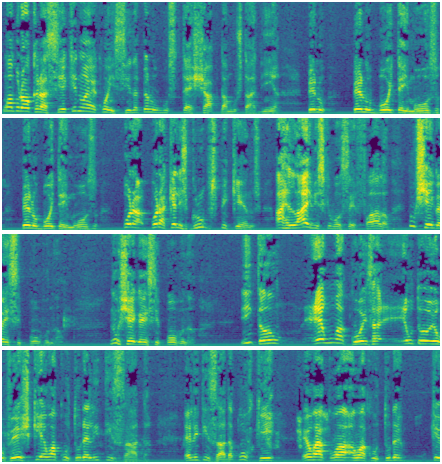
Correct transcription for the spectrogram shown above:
uma burocracia que não é conhecida pelo mustechaco da mostardinha, pelo, pelo boi teimoso, pelo boi teimoso, por, a- por aqueles grupos pequenos. As lives que você falam não chega a esse povo, não. Não chega a esse povo, não. Então, é uma coisa, eu, tô- eu vejo que é uma cultura elitizada. Elitizada, porque é uma, uma, uma cultura que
